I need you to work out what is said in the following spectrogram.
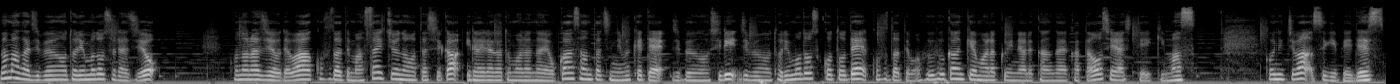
ママが自分を取り戻すラジオ。このラジオでは子育て真っ最中の私がイライラが止まらないお母さんたちに向けて自分を知り自分を取り戻すことで子育ても夫婦関係も楽になる考え方をシェアしていきます。こんにちは、杉部です。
